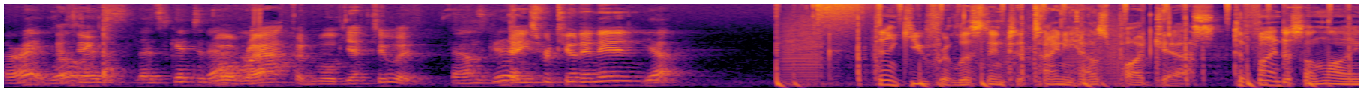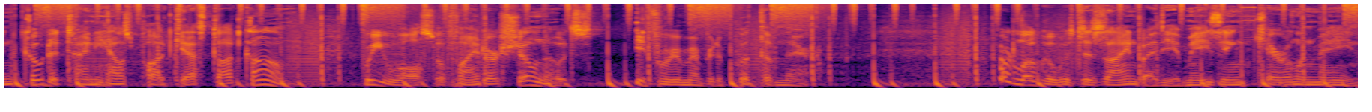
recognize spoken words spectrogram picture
All right, well, let's, let's get to that. We'll wrap and we'll get to it. Sounds good. Thanks for tuning in. Yep. Thank you for listening to Tiny House Podcast. To find us online, go to tinyhousepodcast.com, where you will also find our show notes, if we remember to put them there. Our logo was designed by the amazing Carolyn Main.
